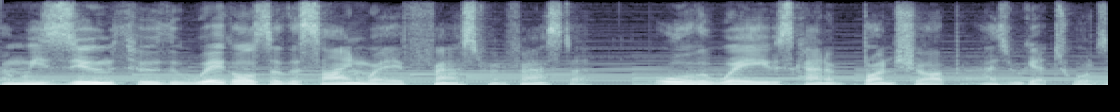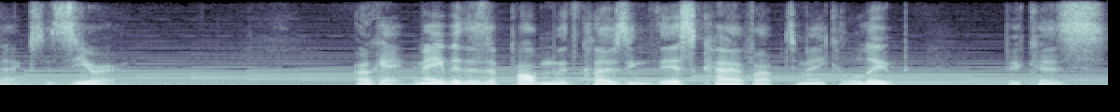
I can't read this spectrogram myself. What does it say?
and we zoom through the wiggles of the sine wave faster and faster. All the waves kind of bunch up as we get towards x is 0. Okay, maybe there's a problem with closing this curve up to make a loop, because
